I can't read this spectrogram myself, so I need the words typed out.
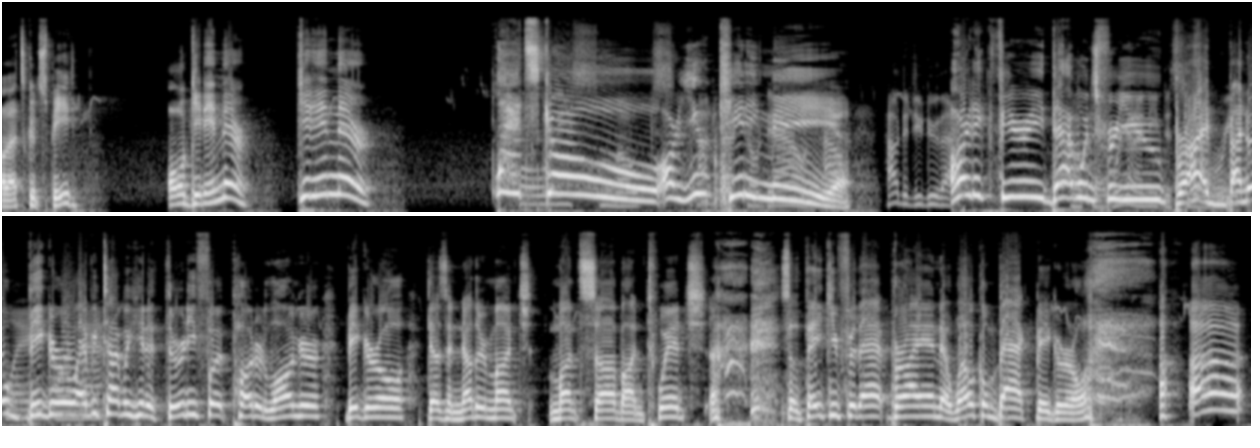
Oh, that's good speed. Oh, get in there. Get in there. Let's go. Are you kidding me? How did you do that? Arctic Fury, that one's for you. need to see Brian, I know Big Earl, on every time we hit a 30 foot putt or longer, Big Earl does another month, month sub on Twitch. so thank you for that, Brian. Welcome back, Big Earl.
